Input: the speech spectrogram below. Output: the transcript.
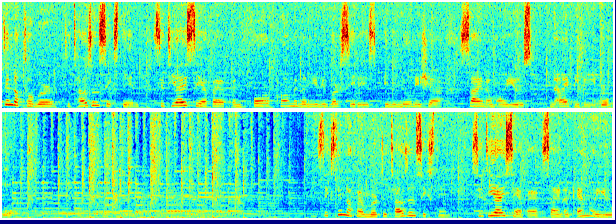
13 October 2016, CTI CFF and four prominent universities in Indonesia signed MOUs in IPB Bogor. In 16 November 2016, CTI CFF signed an MOU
